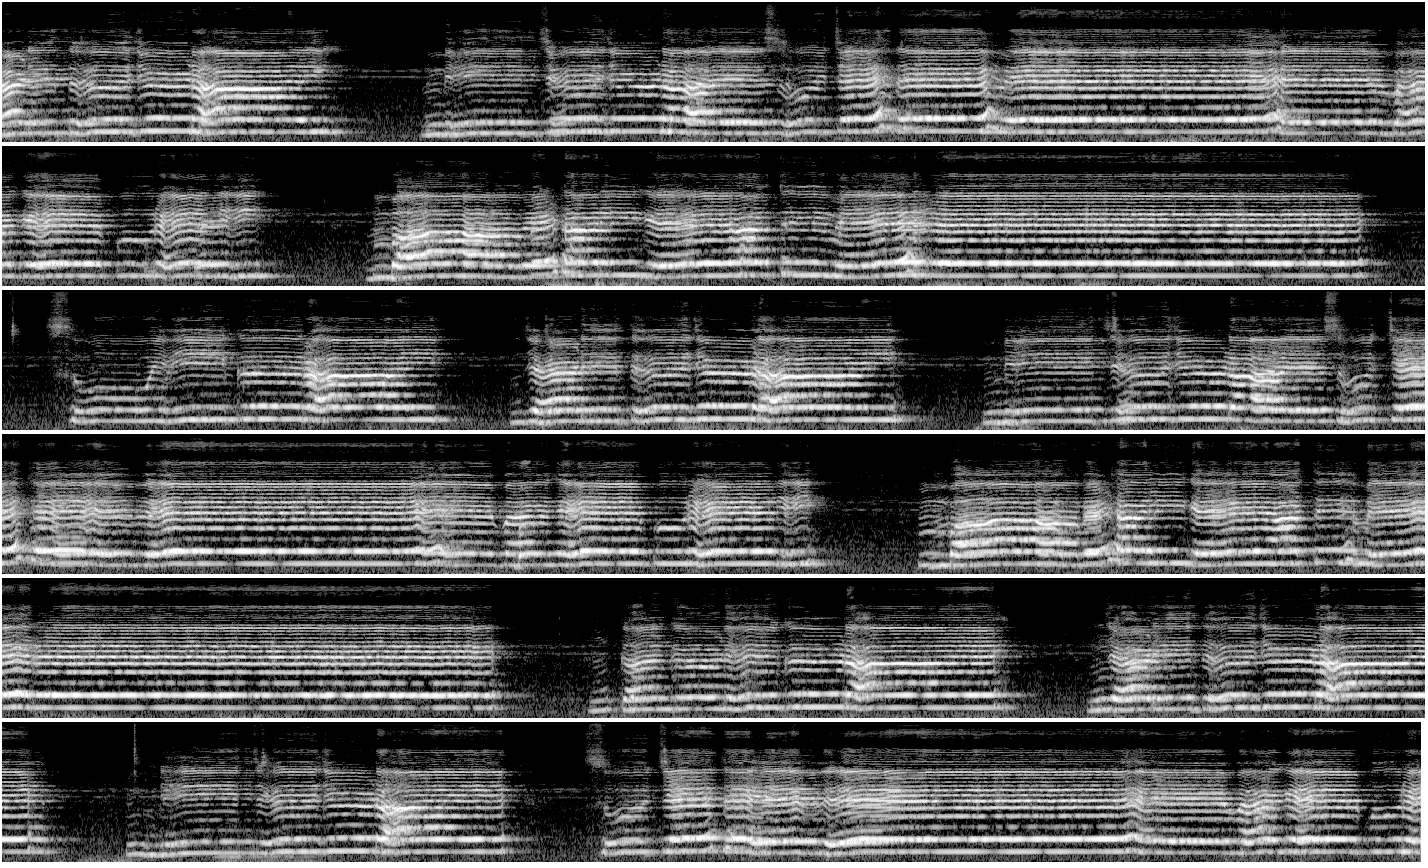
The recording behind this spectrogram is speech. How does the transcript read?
ਜੜਤ ਜੁੜਾਈ ਵਿੱਚ ਜੁੜਾਏ ਸੁਚੇ ਦੇਵੇ ਬਗੇ ਪੂਰੇ ਦੀ ਬਾਵੇ ਜੜਤ ਕੰਗਣ ਗੁੜਾਏ ਜੜਿਤ ਜੁੜਾਏ ਵਿੱਚ ਜੁੜਾਏ ਸੁਚੇ ਤੇ ਵੇ ਬਗੇ ਪੂਰੇ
